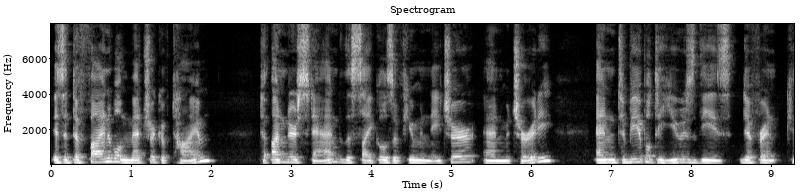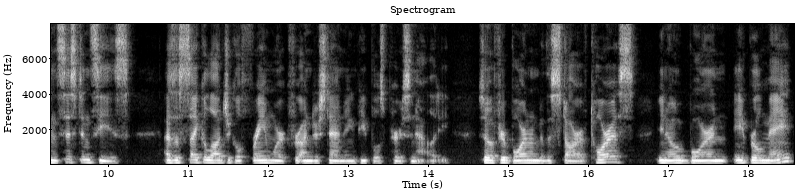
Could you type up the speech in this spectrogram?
is a definable metric of time to understand the cycles of human nature and maturity and to be able to use these different consistencies as a psychological framework for understanding people's personality. So if you're born under the star of Taurus, you know, born April, May,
